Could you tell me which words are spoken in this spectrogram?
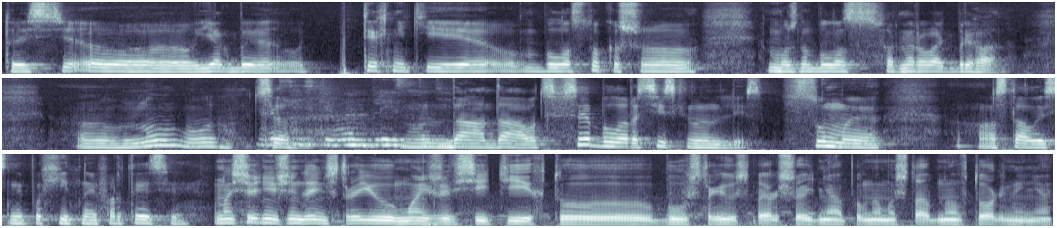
Тобто, якби техніки було стільки, що можна було сформувати бригаду. Е, Ну, це... Російський ленд-ліз тоді. Да, да, от все було російський ленд-ліз. Суми остались непохитною фортеці. На сьогоднішній день в строю майже всі ті, хто був в строю з першого дня повномасштабного вторгнення.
